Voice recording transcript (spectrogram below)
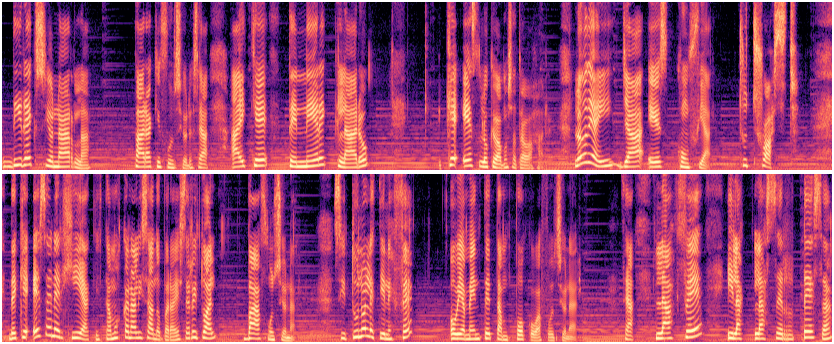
direccionarla para que funcione. O sea, hay que tener claro qué es lo que vamos a trabajar. Luego de ahí ya es confiar, to trust, de que esa energía que estamos canalizando para ese ritual va a funcionar. Si tú no le tienes fe, obviamente tampoco va a funcionar. O sea, la fe y la, certeza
